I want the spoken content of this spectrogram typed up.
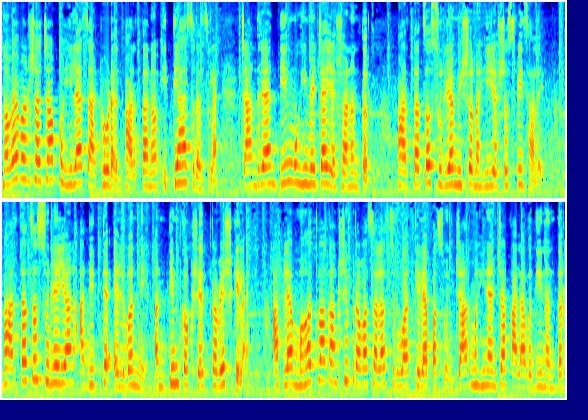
नव्या वर्षाच्या पहिल्याच आठवड्यात भारतानं इतिहास रचलाय. चांद्रयान तीन मोहिमेच्या यशानंतर भारताचं सूर्य मिशनही यशस्वी झालंय. भारताचं सूर्ययान आदित्य एलवनने अंतिम कक्षेत प्रवेश केलाय. आपल्या महत्वाकांक्षी प्रवासाला सुरुवात केल्यापासून चार महिन्यांच्या कालावधीनंतर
